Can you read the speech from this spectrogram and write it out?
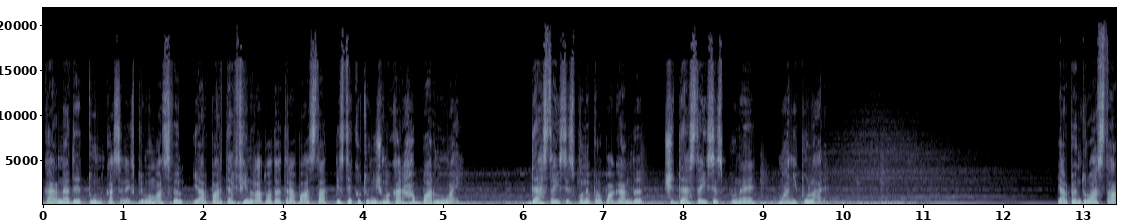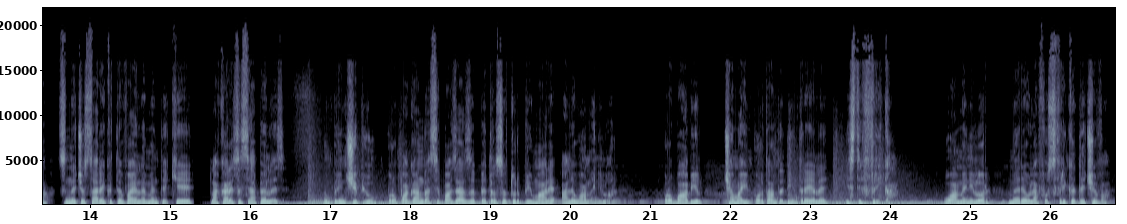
carnea de tun, ca să ne exprimăm astfel, iar partea fină la toată treaba asta este că tu nici măcar habar nu ai. De asta îi se spune propagandă și de asta îi se spune manipulare. Iar pentru asta sunt necesare câteva elemente cheie la care să se apeleze. În principiu, propaganda se bazează pe trăsături primare ale oamenilor. Probabil, cea mai importantă dintre ele este frica. Oamenilor mereu le-a fost frică de ceva –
